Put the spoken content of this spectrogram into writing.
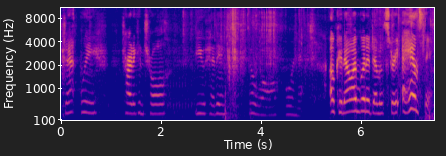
gently try to control you hitting the wall or net. Okay, now I'm going to demonstrate a handstand.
